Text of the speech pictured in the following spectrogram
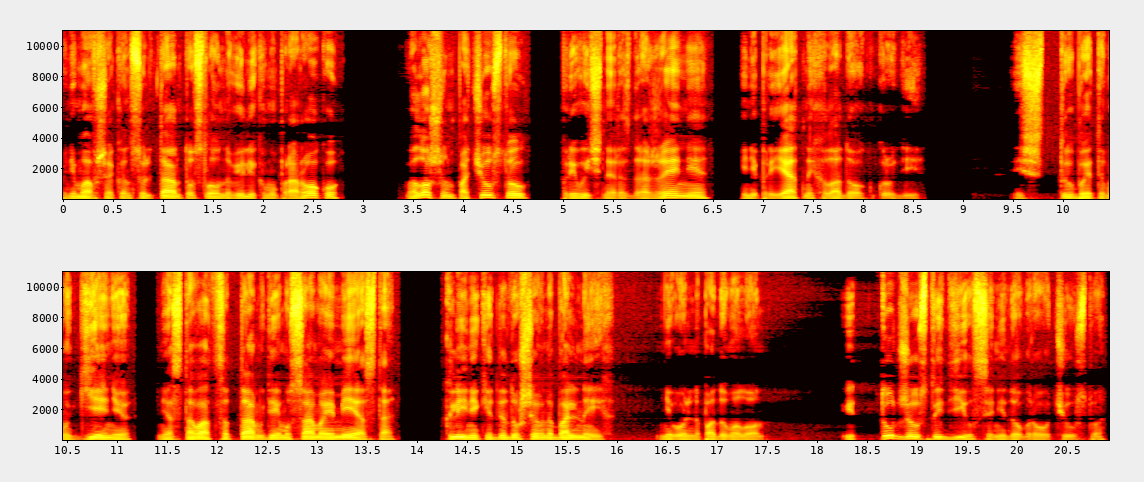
внимавшая консультанту, словно великому пророку, Волошин почувствовал привычное раздражение и неприятный холодок в груди. И чтобы этому гению не оставаться там, где ему самое место, в клинике для душевнобольных, — невольно подумал он. И тут же устыдился недоброго чувства.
